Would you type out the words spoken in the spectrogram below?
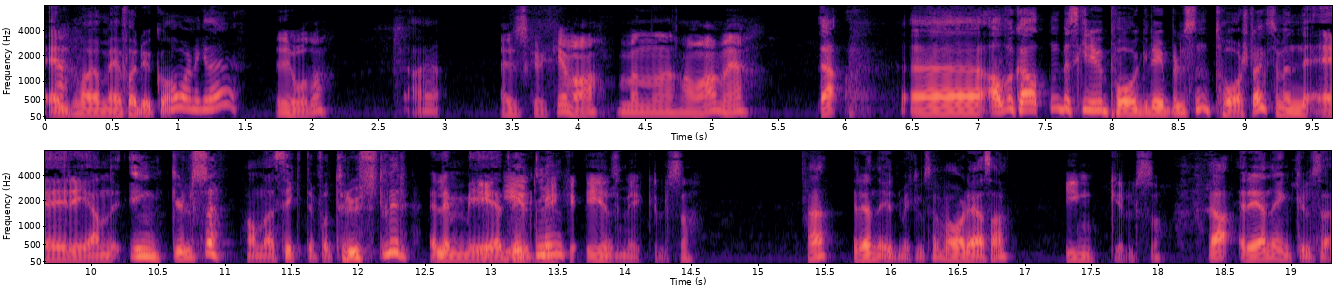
Elden var jo med i forrige uke òg, var han ikke det? Jo da. Ja, ja. Jeg husker ikke hva, men uh, han var med. Ja. Uh, advokaten beskriver pågripelsen torsdag som en ren ynkelse. Han er siktet for trusler eller medvirkning Ydmyk, ydmykelse. Hæ? Ren ydmykelse. Hva var det jeg sa? Ynkelse. Ja, ren ynkelse.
